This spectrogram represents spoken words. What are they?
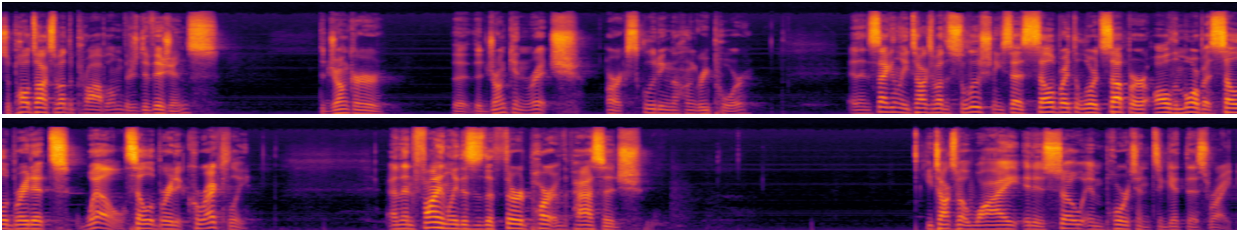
So Paul talks about the problem. There's divisions. The drunker, the, the drunken rich are excluding the hungry poor. And then, secondly, he talks about the solution. He says, celebrate the Lord's Supper all the more, but celebrate it well, celebrate it correctly. And then finally, this is the third part of the passage. He talks about why it is so important to get this right.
